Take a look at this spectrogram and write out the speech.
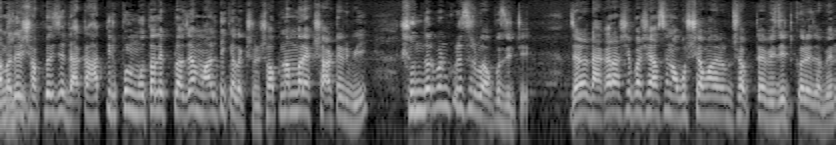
আমাদের সবটা হচ্ছে Dhaka Hatirpul Motaleb plaza multi collection shop number একশো আটের বি। সুন্দরবন ক্রিসের অপোজিটে যারা ঢাকার আশেপাশে আছেন অবশ্যই আমাদের শপটা ভিজিট করে যাবেন।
